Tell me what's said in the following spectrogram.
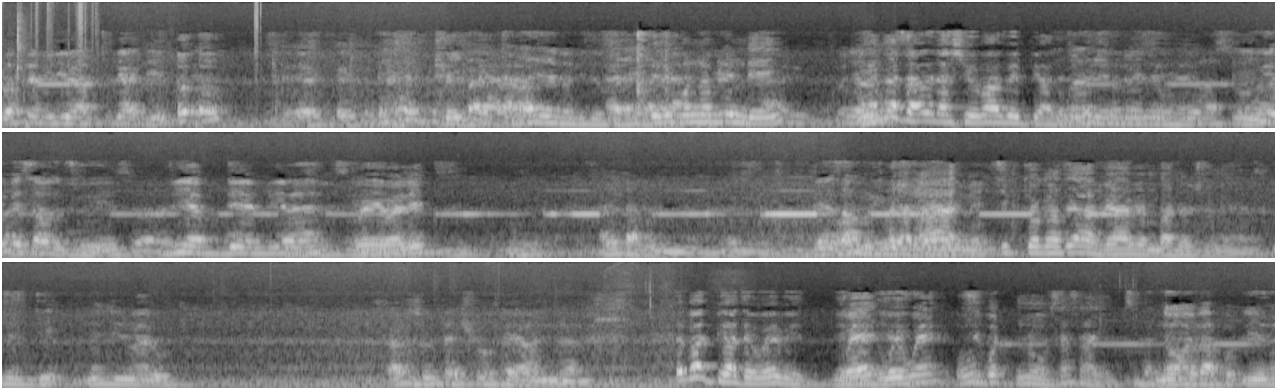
Lò fè video nan ti gade. Telefon nan blende. Mwen mè sa wè la chè wè wè pi an. Mwen mè sa wè. Vye mdè mdè la. Wè, wè li. A, yo ta mwen. TikTok ave ave mba de jounen. Di nou sou an. E pi ate. Non, sa sa. Non, e li.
